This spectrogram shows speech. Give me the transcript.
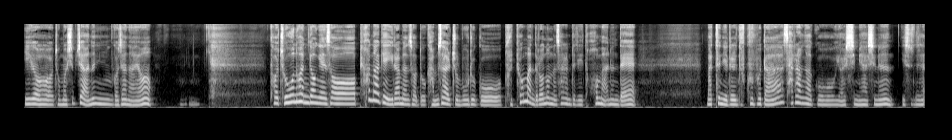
이거 정말 쉽지 않은 거잖아요. 더 좋은 환경에서 편하게 일하면서도 감사할 줄 모르고 불평만 늘어놓는 사람들이 더 많은데 맡은 일을 누구보다 사랑하고 열심히 하시는 이순자,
